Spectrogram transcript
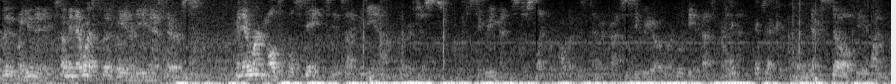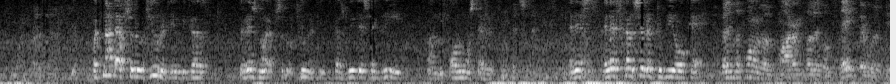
political unity. So I mean, there was political unity even if there's, I mean, there weren't multiple states inside Medina. There was just disagreements, just like Republicans and Democrats disagree over who would be the best president. exactly. There's still only one, one president. Yeah, But not absolute unity because there is no absolute unity because we disagree on almost everything. And it's, and it's considered to be okay. But in the form of a modern political state, there would be.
